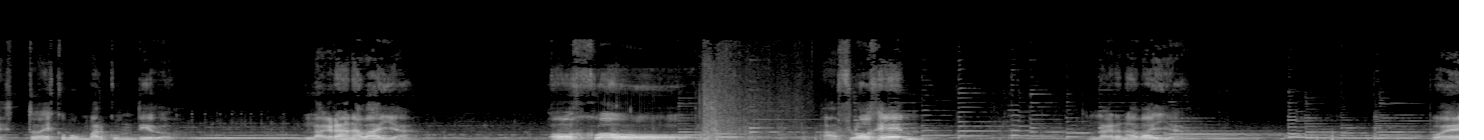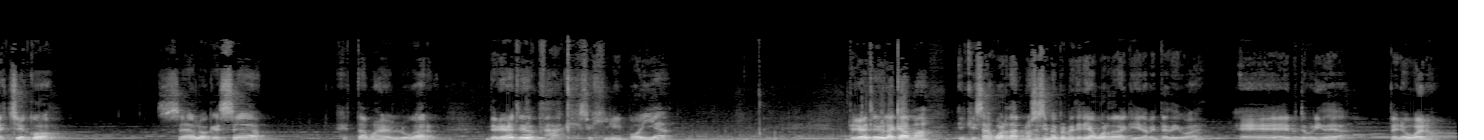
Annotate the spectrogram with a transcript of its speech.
Esto es como un barco hundido. La gran valla. ¡Ojo! Aflojen la gran valla. Pues chicos, sea lo que sea, estamos en el lugar. Debería haber traído... Ah, que soy gilipollas. Debería haber traído la cama y quizás guardar. No sé si me permitiría guardar aquí, la mente digo, ¿eh? ¿eh? No tengo ni idea. Pero bueno,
